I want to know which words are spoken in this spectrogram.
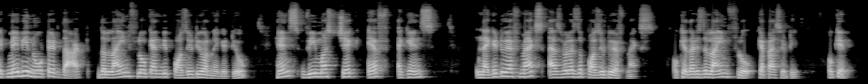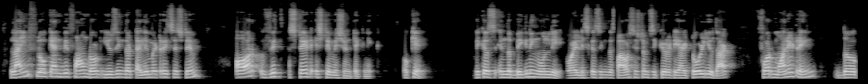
it may be noted that the line flow can be positive or negative. Hence we must check f against negative f max as well as the positive f max. Okay that is the line flow capacity. Okay line flow can be found out using the telemetry system or with state estimation technique. Okay. Because in the beginning only while discussing the power system security I told you that for monitoring the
